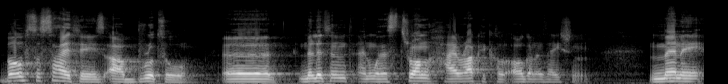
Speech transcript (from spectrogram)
Both societies are brutal, uh, militant, and with a strong hierarchical organization. Many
